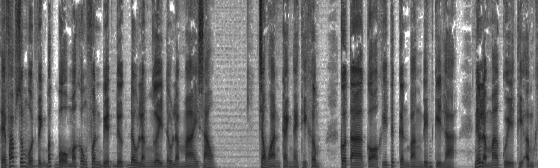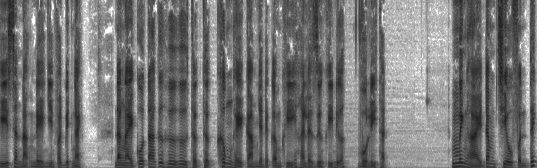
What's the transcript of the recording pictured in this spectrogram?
Thể pháp số một Vịnh Bắc Bộ mà không phân biệt được đâu là người, đâu là ma sao? Trong hoàn cảnh này thì không. Cô ta có khí tức cân bằng đến kỳ lạ. Nếu là ma quỷ thì âm khí sẽ nặng nề nhìn phát biết ngay. Đằng này cô ta cứ hư hư thực thực, Không hề cảm nhận được âm khí hay là dương khí nữa. Vô lý thật. Minh Hải đăm chiêu phân tích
